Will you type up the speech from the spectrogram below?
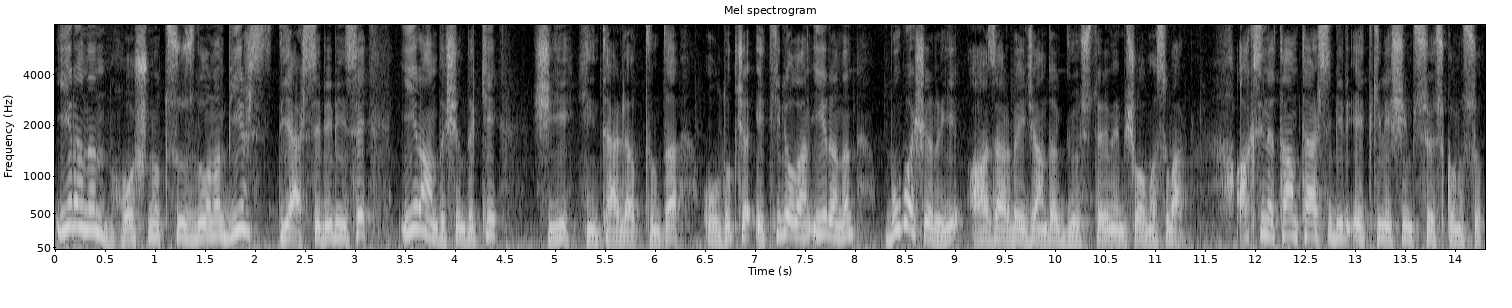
İran'ın hoşnutsuzluğunun bir diğer sebebi ise İran dışındaki Şii hinterlatında oldukça etkili olan İran'ın bu başarıyı Azerbaycan'da gösterememiş olması var. Aksine tam tersi bir etkileşim söz konusu.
